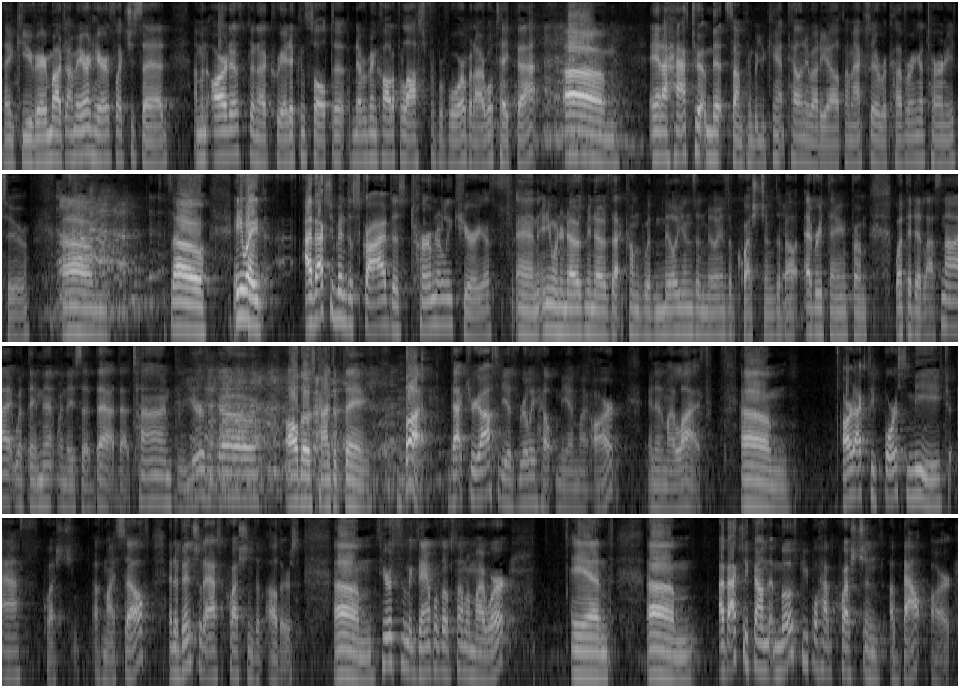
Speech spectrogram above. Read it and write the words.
Thank you very much. I'm Aaron Harris, like she said. I'm an artist and a creative consultant. I've never been called a philosopher before, but I will take that. Um, and I have to admit something, but you can't tell anybody else. I'm actually a recovering attorney, too. Um, so, anyways, I've actually been described as terminally curious, and anyone who knows me knows that comes with millions and millions of questions about everything from what they did last night, what they meant when they said that, that time, three years ago, all those kinds of things. But that curiosity has really helped me in my art and in my life. Um, art actually forced me to ask questions of myself and eventually to ask questions of others. Um, here's some examples of some of my work. And um, I've actually found that most people have questions about art,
